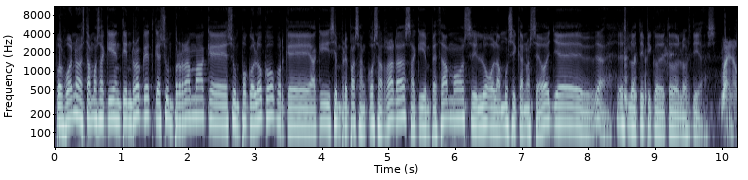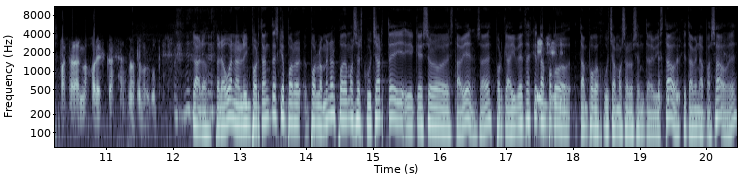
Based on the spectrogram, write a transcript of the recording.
Pues bueno, estamos aquí en Team Rocket, que es un programa que es un poco loco porque aquí siempre pasan cosas raras. Aquí empezamos y luego la música no se oye. Eh, Es lo típico de todos los días. Bueno, pasa las mejores casas, no te preocupes. Claro, pero bueno, lo importante es que por, por lo menos podemos escucharte y y que eso está bien, ¿sabes? Porque hay veces que Sí, tampoco, sí, tampoco escuchamos a los entrevistados, que también ha pasado, ¿eh?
